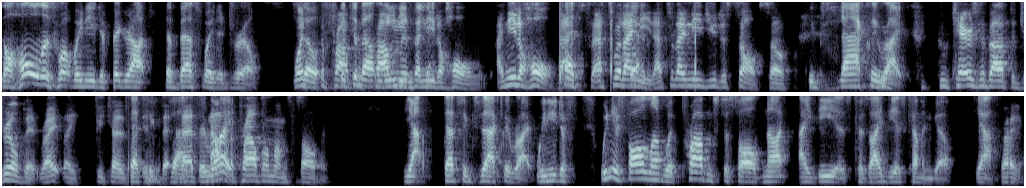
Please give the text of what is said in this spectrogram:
The hole is what we need to figure out the best way to drill. What's so the problem? It's about the problem is I need a hole. I need a hole. That's that's, that's what I need. That's what I need you to solve. So exactly who, right. Who cares about the drill bit, right? Like because that's it, exactly that's not right. the problem I'm solving. Yeah, that's exactly right. We need to we need to fall in love with problems to solve, not ideas, because ideas come and go. Yeah. Right.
